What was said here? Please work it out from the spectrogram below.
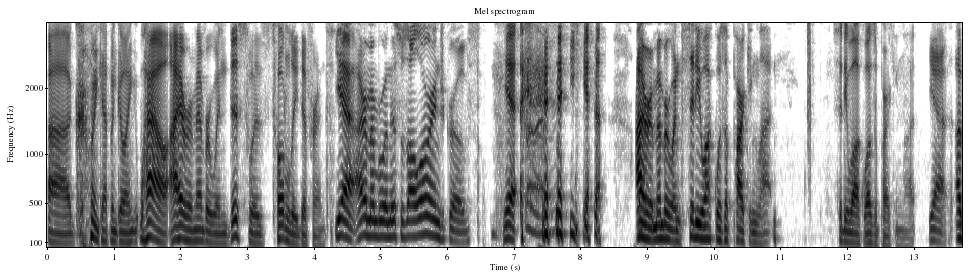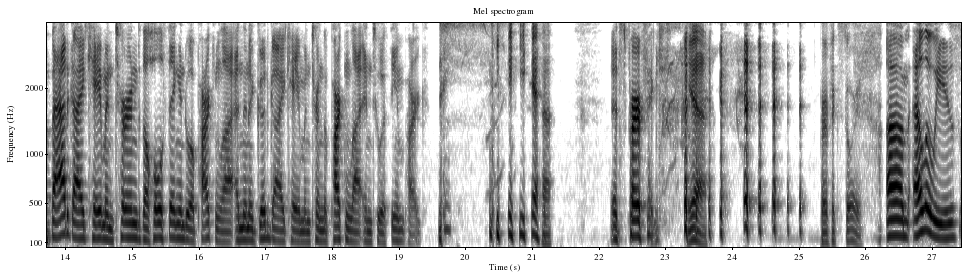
uh, growing up and going, "Wow, I remember when this was totally different." Yeah, I remember when this was all orange groves. Yeah. yeah. I remember when City Walk was a parking lot. City Walk was a parking lot. Yeah, a bad guy came and turned the whole thing into a parking lot, and then a good guy came and turned the parking lot into a theme park. yeah. It's perfect. Yeah. Perfect story. Um, Eloise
